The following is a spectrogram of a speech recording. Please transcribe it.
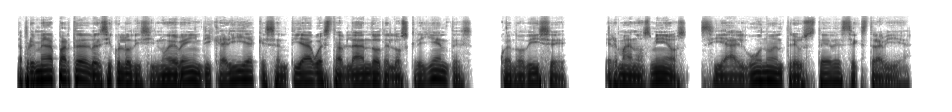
La primera parte del versículo 19 indicaría que Santiago está hablando de los creyentes, cuando dice, Hermanos míos, si alguno entre ustedes se extravía.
